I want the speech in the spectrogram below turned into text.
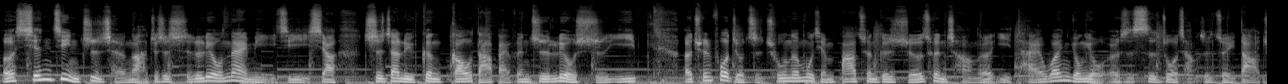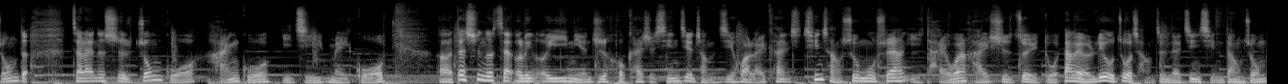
而先进制程啊，就是十六纳米以及以下，市占率更高达百分之六十一。而 t r e n f o r 就指出呢，目前八寸跟十二寸厂呢，以台湾拥有二十四座厂是最大宗的。再来呢，是中国。韩国以及美国，呃，但是呢，在二零二一年之后开始新建厂的计划来看，新厂数目虽然以台湾还是最多，大概有六座厂正在进行当中，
